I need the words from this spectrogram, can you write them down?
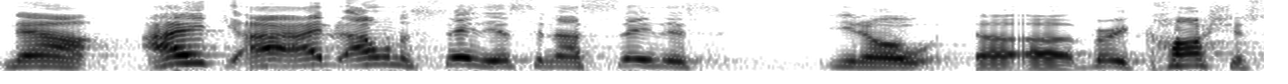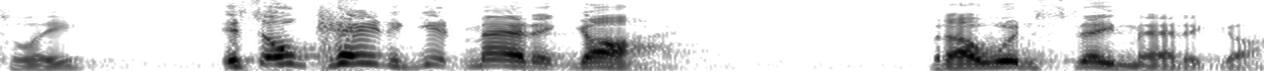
Now, I, I, I want to say this, and I say this, you know, uh, uh, very cautiously. It's okay to get mad at God, but I wouldn't stay mad at God.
